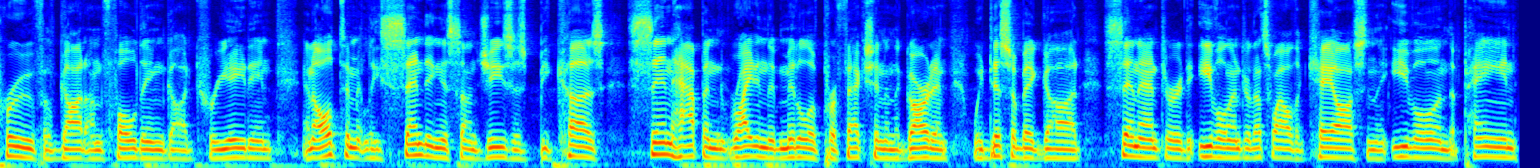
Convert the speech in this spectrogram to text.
proof of God unfolding, God creating, and ultimately sending his son Jesus because sin happened right in the middle of perfection in the garden. We disobeyed God, sin entered, evil entered. That's why all the chaos and the evil and the pain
